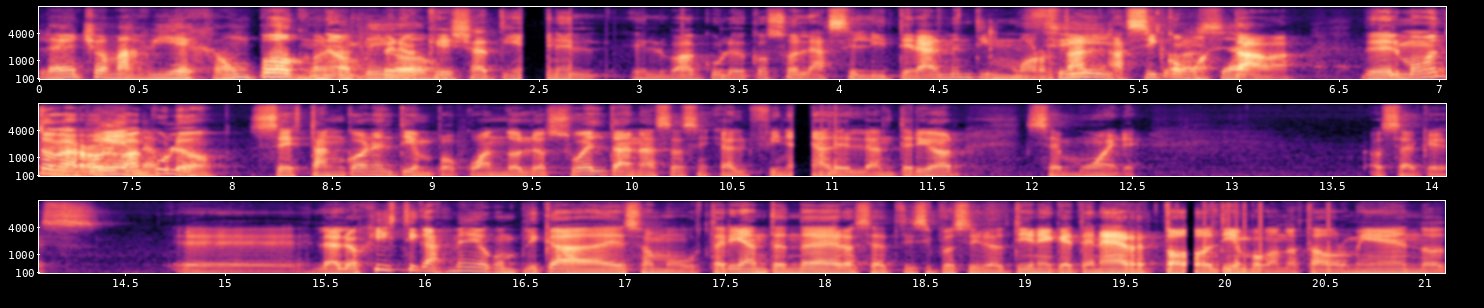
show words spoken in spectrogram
la han hecho más vieja, un poco, no, No, te pero digo. que ella tiene el, el báculo de coso, la hace literalmente inmortal, Sí, así o como sea, estaba. Desde el momento que agarró el báculo, se estancó en el tiempo. Cuando lo sueltan al final del anterior, se muere. O sea que es. eh, la logística es medio complicada, eso me gustaría entender. O sea, tipo, si lo tiene que tener todo el tiempo cuando está durmiendo,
